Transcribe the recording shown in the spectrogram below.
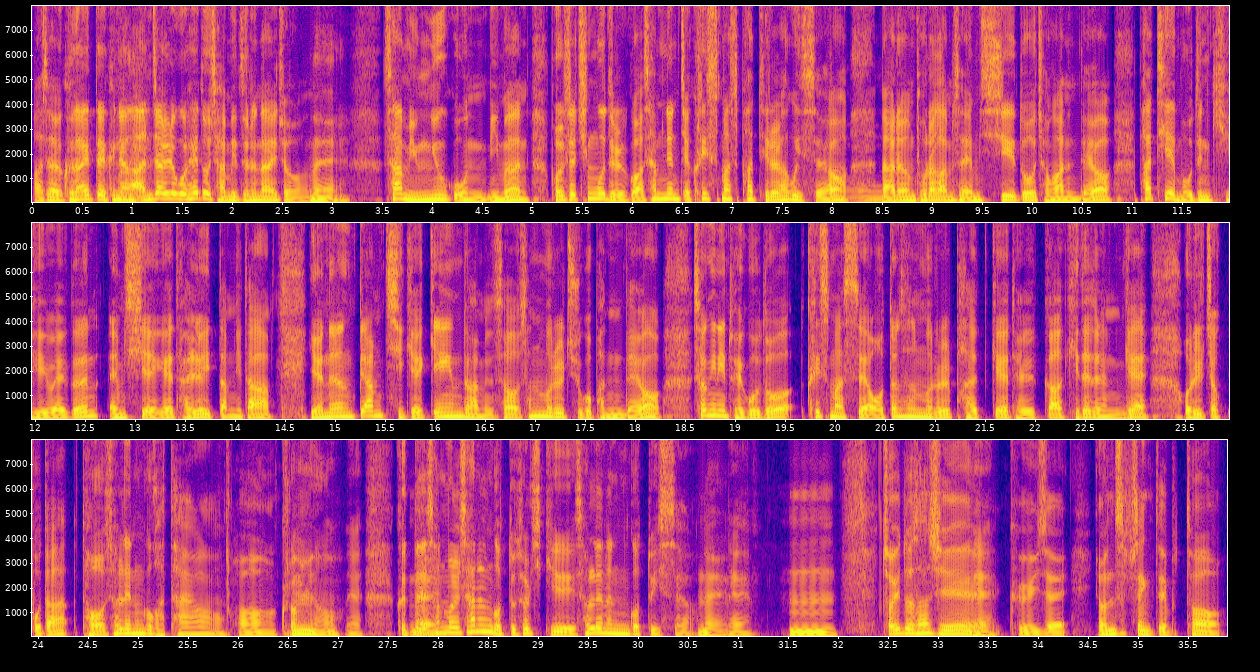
맞아요. 그 나이 때 그냥 안 자려고 해도 잠이 드는 나이죠. 네. 3665님은 벌써 친구들과 3년째 크리스마스 파티를 하고 있어요. 어. 나름 돌아가면서 MC도 정하는데요. 파티의 모든 기획은 MC에게 달려 있답니다. 예능 뺨치게 게임도 하면서 선물을 주고 받는데요. 성인이 되고도 크리스마스에 어떤 선물을 받게 될까 기대되는 게 어릴 적보다 더 설레는 것 같아요. 어, 그럼요. 그때 네. 선물 사는 것도 솔직히 설레는 것도 있어요. 네. 네. 음, 저희도 사실 네. 그 이제 연습생 때부터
